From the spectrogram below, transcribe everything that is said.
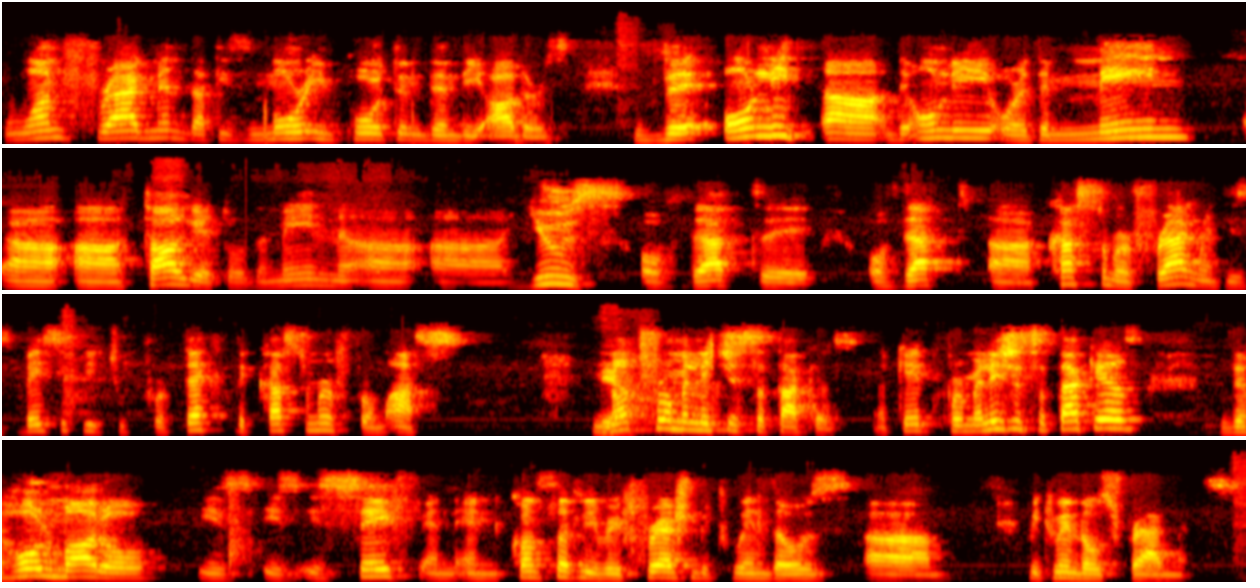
one fragment that is more important than the others. The only, uh, the only, or the main uh, uh, target or the main uh, uh, use of that uh, of that uh, customer fragment is basically to protect the customer from us, yeah. not from malicious attackers. Okay, for malicious attackers, the whole model is is, is safe and, and constantly refreshed between those uh, between those fragments.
